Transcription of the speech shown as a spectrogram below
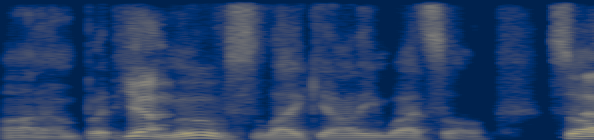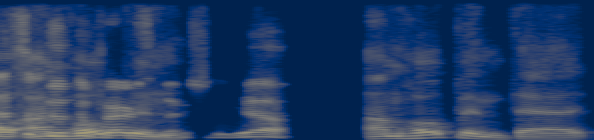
on him, but he Yeah. moves like Yanni Wetzel. So That's a I'm good hoping actually. Yeah. I'm hoping that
